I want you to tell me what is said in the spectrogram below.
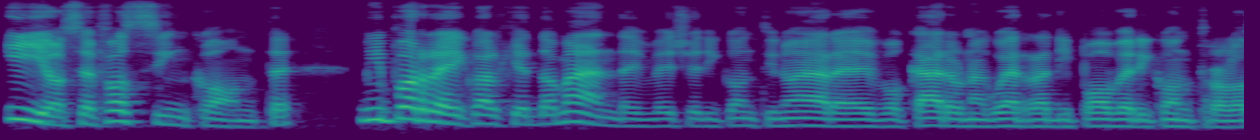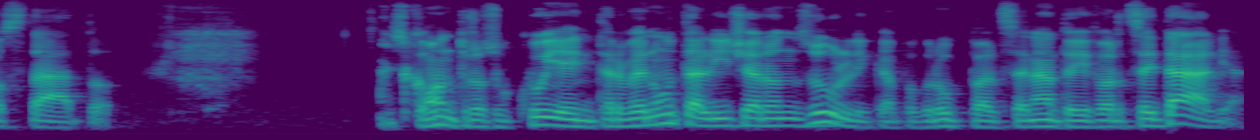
io, se fossi in Conte, mi porrei qualche domanda invece di continuare a evocare una guerra di poveri contro lo Stato. Scontro su cui è intervenuta Alice Ronzulli, capogruppo al Senato di Forza Italia,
